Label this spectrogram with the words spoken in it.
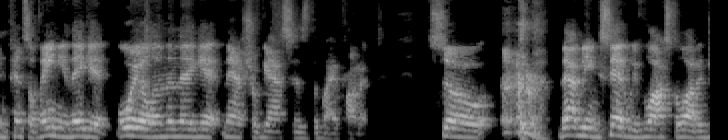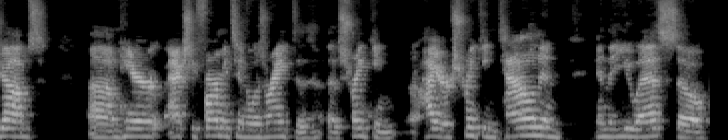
in Pennsylvania, they get oil and then they get natural gas as the byproduct. So that being said, we've lost a lot of jobs um, here. Actually, Farmington was ranked a, a shrinking, a higher shrinking town in in the U.S. So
